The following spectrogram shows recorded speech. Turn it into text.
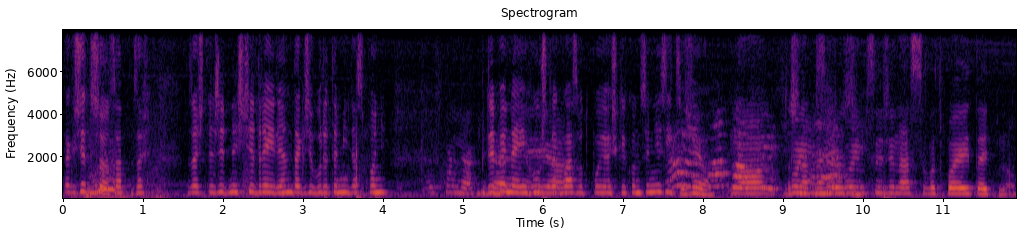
Takže co, za, za, za čtyři dny štědrý den, takže budete mít aspoň, kdyby nejhůř, tak vás odpojí až ke konci měsíce, že jo? No, to bojím snad. Se, bojím se, že nás odpojí teď, no.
